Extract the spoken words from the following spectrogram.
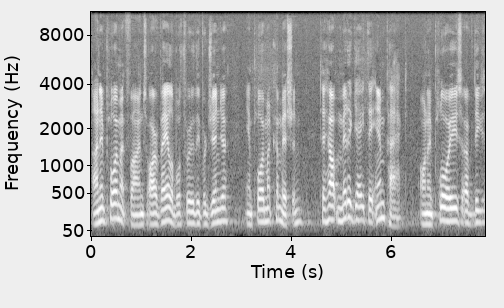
unemployment funds are available through the Virginia Employment Commission to help mitigate the impact on employees of these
